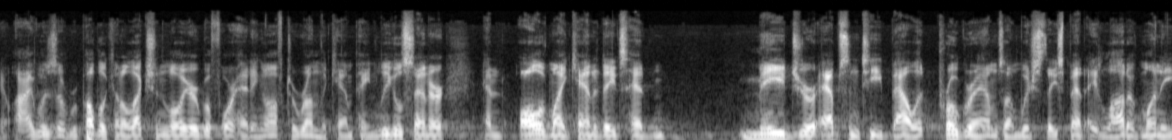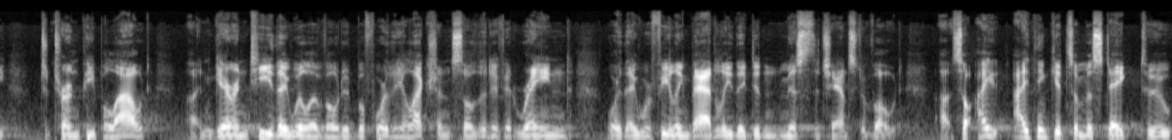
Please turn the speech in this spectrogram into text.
You know, I was a Republican election lawyer before heading off to run the Campaign Legal Center, and all of my candidates had major absentee ballot programs on which they spent a lot of money to turn people out uh, and guarantee they will have voted before the election so that if it rained or they were feeling badly, they didn't miss the chance to vote. Uh, So I, I think it's a mistake to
